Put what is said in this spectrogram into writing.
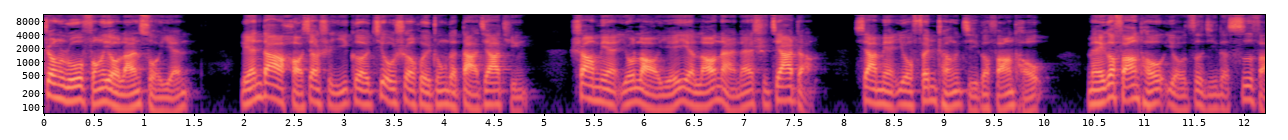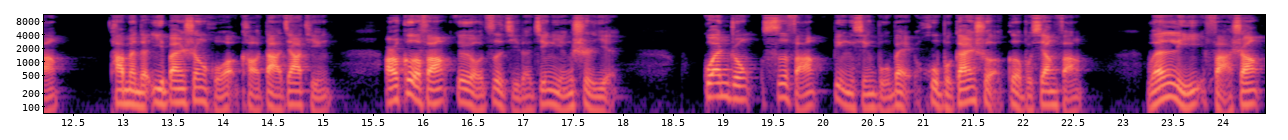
正如冯友兰所言，联大好像是一个旧社会中的大家庭，上面有老爷爷老奶奶是家长，下面又分成几个房头，每个房头有自己的私房，他们的一般生活靠大家庭，而各房又有自己的经营事业。官中私房并行不悖，互不干涉，各不相妨。文理法商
